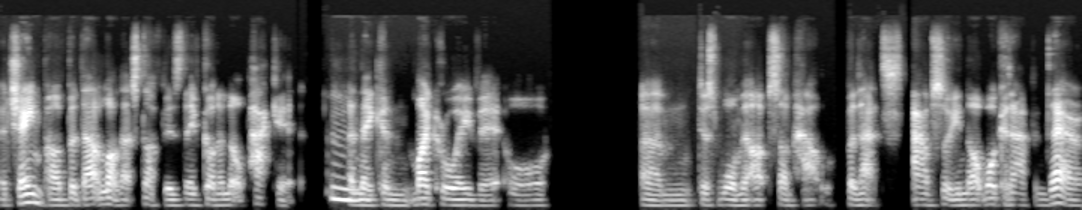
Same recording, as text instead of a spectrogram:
a chain pub, but that a lot of that stuff is they've got a little packet and Mm. they can microwave it or um, just warm it up somehow. But that's absolutely not what could happen there.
